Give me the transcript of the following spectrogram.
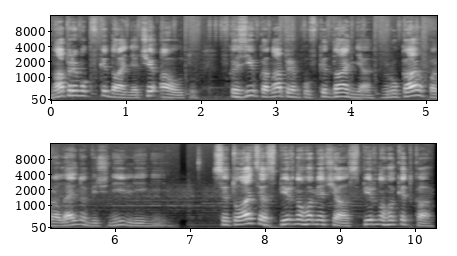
Напрямок вкидання чи ауту. Вказівка напрямку вкидання рука паралельно бічній лінії. Ситуація спірного м'яча, спірного китка.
